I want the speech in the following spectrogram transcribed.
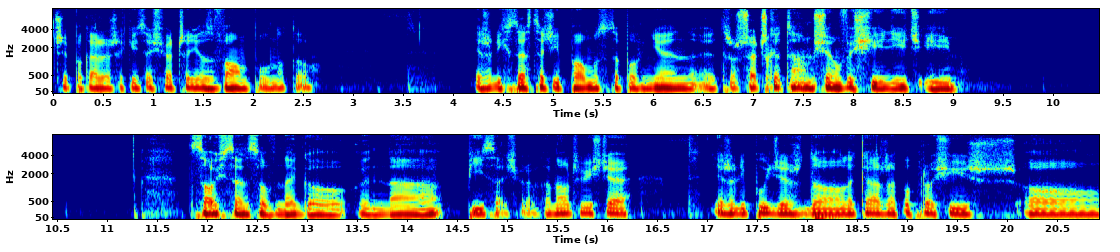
czy pokażesz jakieś zaświadczenie z WOMP-u, no to jeżeli chce, Ci pomóc, to powinien y, troszeczkę tam się wysilić i coś sensownego napisać, prawda? No oczywiście, jeżeli pójdziesz do lekarza, poprosisz o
